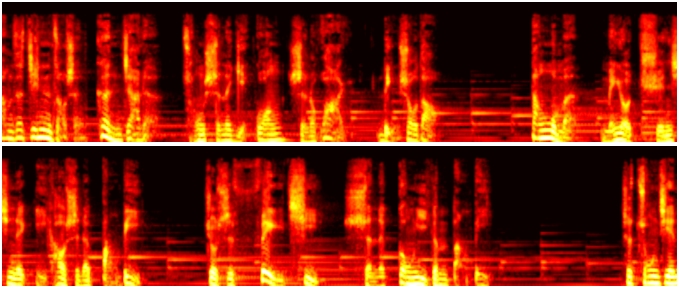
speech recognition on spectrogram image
那么在今天早晨，更加的从神的眼光、神的话语领受到，当我们没有全心的倚靠神的膀臂，就是废弃神的公义跟膀臂。这中间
